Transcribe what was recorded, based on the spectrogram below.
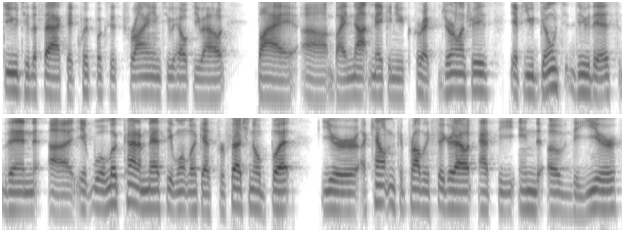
due to the fact that QuickBooks is trying to help you out by uh, by not making you correct journal entries. If you don't do this, then uh, it will look kind of messy. It won't look as professional, but your accountant could probably figure it out at the end of the year.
